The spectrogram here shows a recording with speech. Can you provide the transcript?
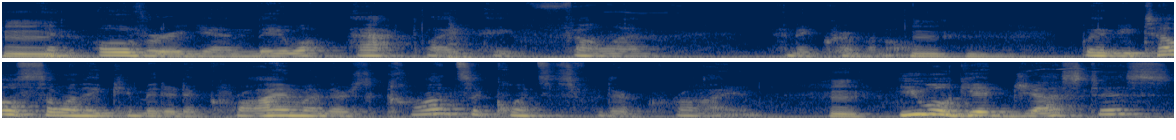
mm-hmm. and over again. They will act like a felon and a criminal. Mm-hmm. But if you tell someone they committed a crime and there's consequences for their crime, hmm. you will get justice,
